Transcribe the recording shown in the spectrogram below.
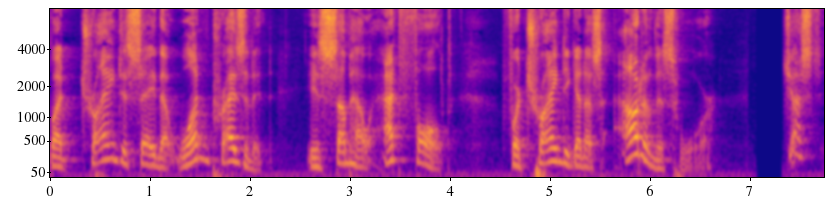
But trying to say that one president is somehow at fault for trying to get us out of this war just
